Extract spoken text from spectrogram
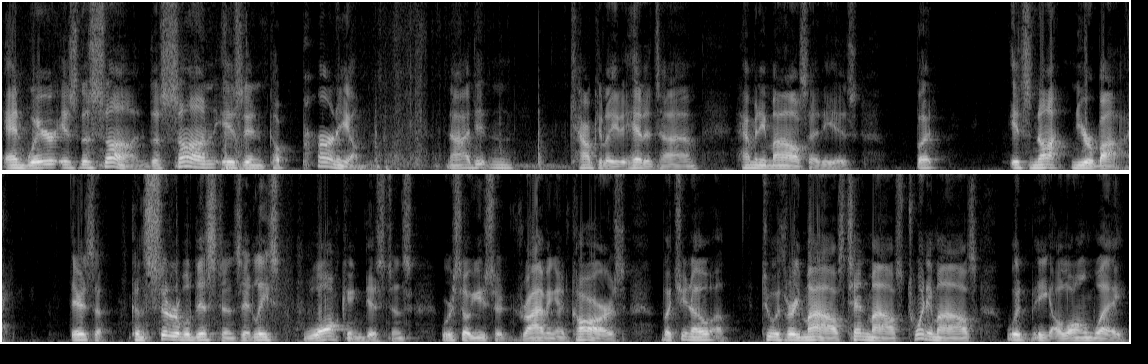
and where is the Son? The Son is in Capernaum. Now, I didn't calculate ahead of time how many miles that is, but it's not nearby. There's a considerable distance, at least walking distance. We're so used to driving in cars, but you know, two or three miles, 10 miles, 20 miles would be a long way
